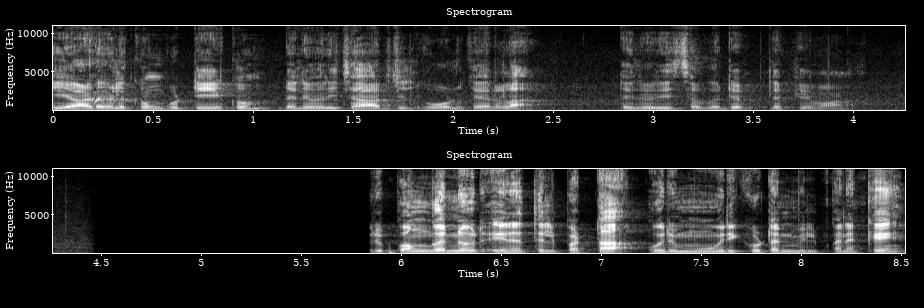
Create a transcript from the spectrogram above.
ഈ ആടുകൾക്കും കുട്ടിക്കും ഡെലിവറി ചാർജിൽ ഓൾ കേരള ഡെലിവറി സൗകര്യം ലഭ്യമാണ്. ഒരു പൊങ്കന്നൂർ ഇനത്തിൽപ്പെട്ട ഒരു മൂരിക്കുട്ടൻ വിൽപ്പനയ്ക്ക്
